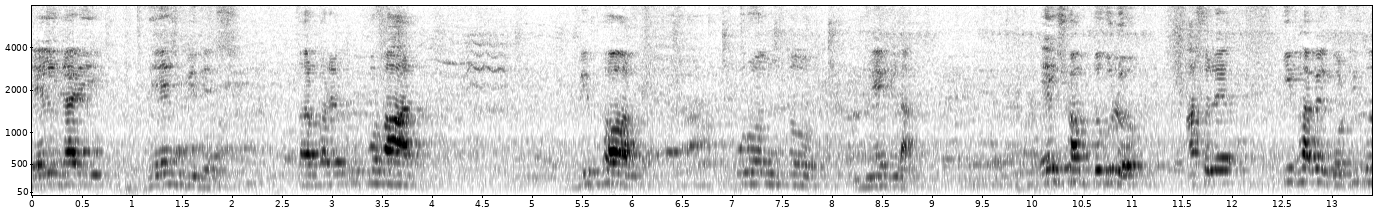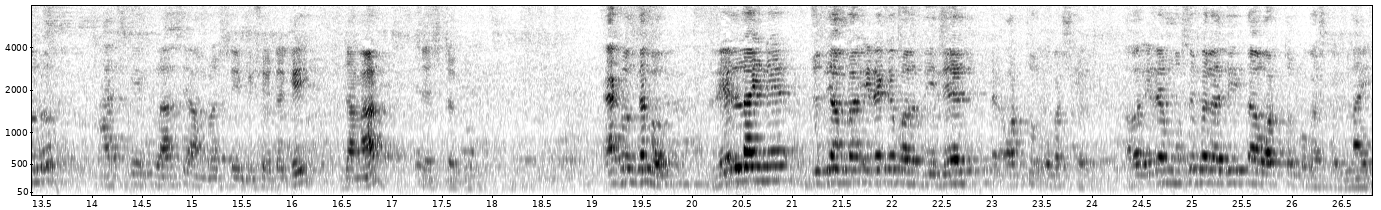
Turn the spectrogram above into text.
রেলগাড়ি, দেশ বিদেশ, তারপরে উপহার, বিফল, উড়ন্ত, মেঘলা, এই শব্দগুলো আসলে কীভাবে গঠিত হলো? আজকে ক্লাসে আমরা সেই বিষয়টাকেই জানার চেষ্টা করব। এখন দেখো, রেল লাইনে যদি আমরা এটাকে বলা দিই, রেল অর্থ প্রকাশ করে, আবার এটা মুছে ফেলা দিই তা অর্থ প্রকাশ করে, লাইন।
